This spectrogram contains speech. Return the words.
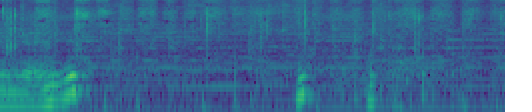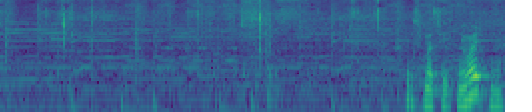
Спрямляем здесь. И вот так. И смотрите внимательно.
